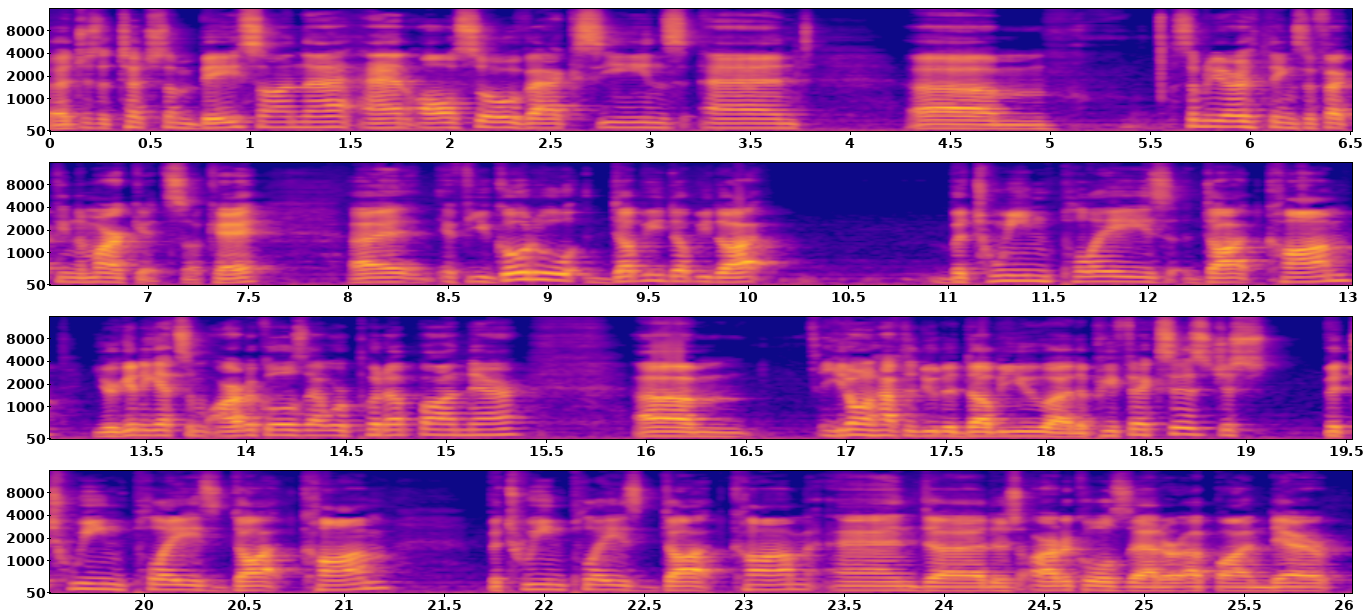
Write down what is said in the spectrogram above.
uh, just to touch some base on that, and also vaccines and um, some of the other things affecting the markets. Okay, uh, if you go to www.betweenplays.com, you're going to get some articles that were put up on there. Um, you don't have to do the W, uh, the prefixes, just betweenplays.com betweenplays.com, and uh, there's articles that are up on there,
